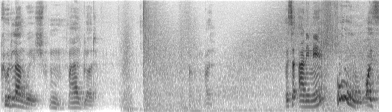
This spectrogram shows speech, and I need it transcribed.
Crude language. Hmm, my blood. It's an anime. Ooh, what is?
